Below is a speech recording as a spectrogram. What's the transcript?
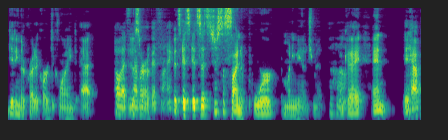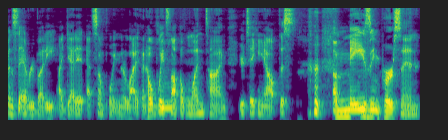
getting their credit card declined at. Oh, that's Yes, never a good sign. It's it's it's it's just a sign of poor money management. Uh-huh. Okay, and it happens to everybody. I get it at some point in their life, and hopefully, it's Mhm. not the one time you're taking out this amazing person.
